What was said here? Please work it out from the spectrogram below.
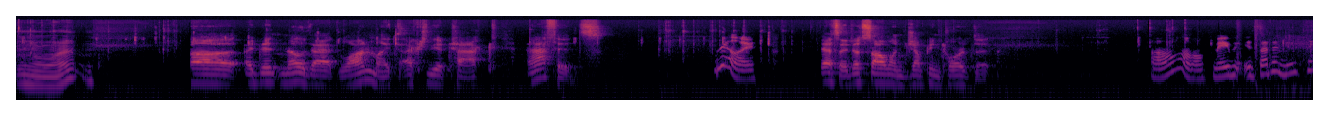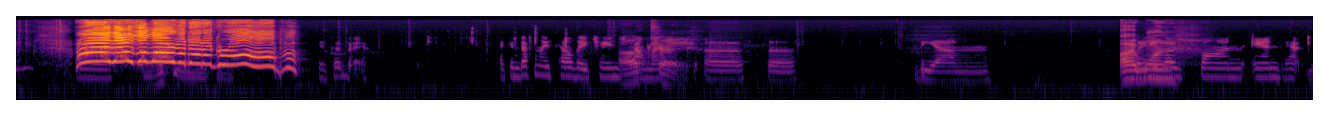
What? Uh, I didn't know that lawn mites actually attack aphids. Really? Yes, I just saw one jumping towards it. Oh, maybe is that a new thing? Ah, that was a larva, not a grub! It could be. I can definitely tell they changed how much Okay. uh the the um I ladybug want. spawn and ha-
